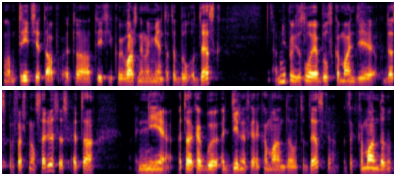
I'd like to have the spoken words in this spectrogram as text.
там, третий этап, это третий такой важный момент, это был Odesk. Мне повезло, я был в команде Odesk Professional Services. Это не, это как бы отдельная такая команда от Odesk. Это команда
